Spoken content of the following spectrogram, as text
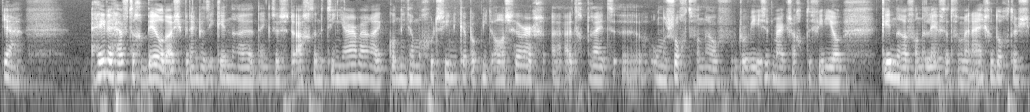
ja, hele heftige beelden. Als je bedenkt dat die kinderen, denk tussen de 8 en de 10 jaar waren. Ik kon niet helemaal goed zien. Ik heb ook niet alles heel erg uh, uitgebreid uh, onderzocht van, nou, door wie is het. Maar ik zag op de video kinderen van de leeftijd van mijn eigen dochters.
